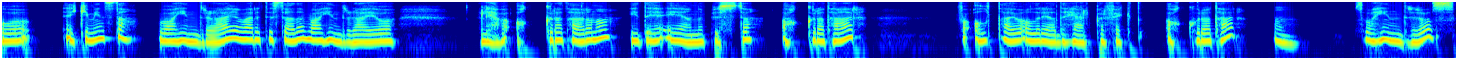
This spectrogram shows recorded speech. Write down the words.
og ikke minst, da, hva hindrer deg i å være til stede? Hva hindrer deg å leve akkurat her og nå? I det ene pustet. Akkurat her. For alt er jo allerede helt perfekt akkurat her. Mm. Så hva hindrer oss?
